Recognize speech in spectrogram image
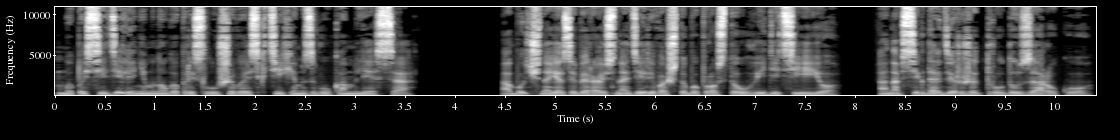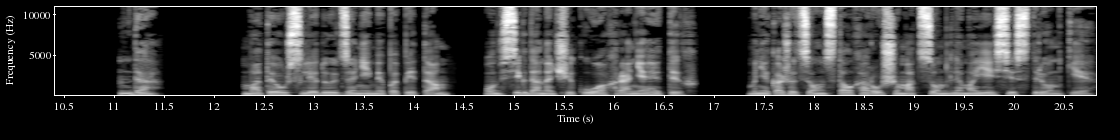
Мы посидели немного, прислушиваясь к тихим звукам леса. Обычно я забираюсь на дерево, чтобы просто увидеть ее. Она всегда держит труду за руку. Да. Матеуш следует за ними по пятам. Он всегда на чеку, охраняет их. Мне кажется, он стал хорошим отцом для моей сестренки.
